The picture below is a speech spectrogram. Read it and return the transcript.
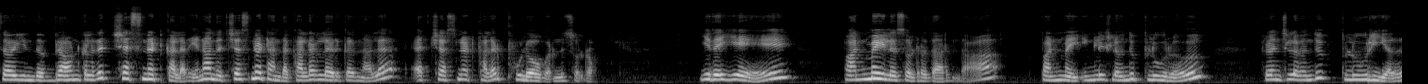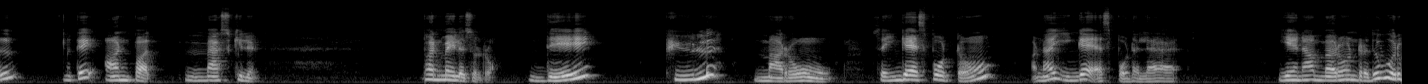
ஸோ இந்த ப்ரௌன் கலரு செஸ்னட் கலர் ஏன்னா அந்த செஸ்னட் அந்த கலரில் இருக்கிறதுனால செஸ்னட் கலர் புலோவர்னு சொல்கிறோம் இதையே பன்மையில் சொல்கிறதா இருந்தால் பன்மை இங்கிலீஷில் வந்து ப்ளூரு ஃப்ரெஞ்சில் வந்து ப்ளூரியல் ஓகே ஆண்பால் மேஸ்குலின் பன்மையில் சொல்கிறோம் தே பியூல் மரம். ஸோ இங்கே எஸ் போட்டோம் ஆனால் இங்கே எஸ் போடலை. ஏன்னா மரோன்றது ஒரு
